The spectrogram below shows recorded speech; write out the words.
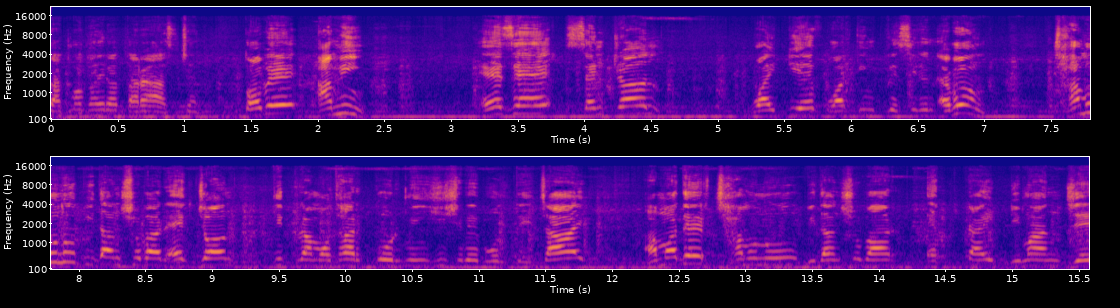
চাকমা ভাইরা তারা আসছেন। তবে আমি as a central YTF working president এবং ছামনু বিধানসভার একজন তিপ্রামথার কর্মী হিসেবে বলতে চাই, আমাদের ছামনু বিধানসভার একটাই ডিমান্ড যে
